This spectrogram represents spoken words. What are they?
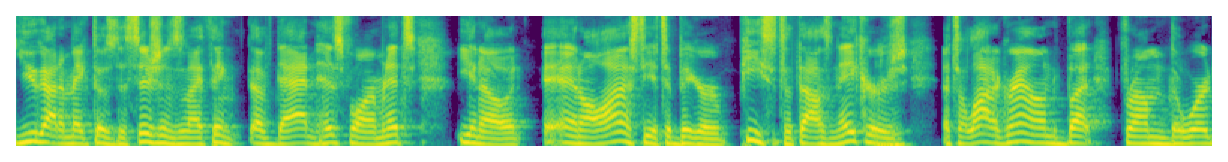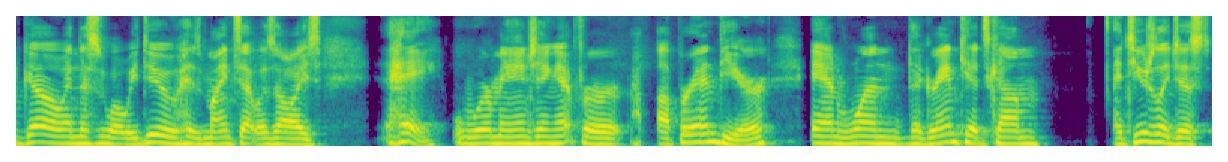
you got to make those decisions. And i think of dad and his farm and it's you know in all honesty it's a bigger piece. It's a thousand mm-hmm. acres. It's a lot of ground but from the word go and this is what we do his mindset was always hey, we're managing it for upper end deer. And when the grandkids come, it's usually just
